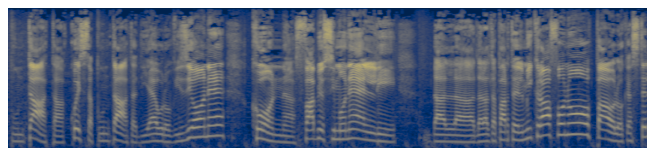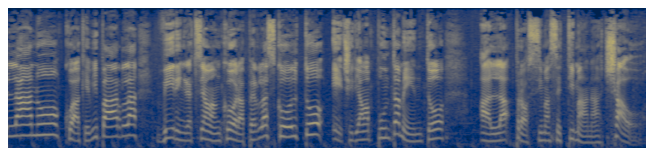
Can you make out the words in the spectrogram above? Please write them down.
puntata, questa puntata di Eurovisione con Fabio Simonelli dal, dall'altra parte del microfono, Paolo Castellano, qua che vi parla. Vi ringraziamo ancora per l'ascolto e ci diamo appuntamento alla prossima settimana. Ciao!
